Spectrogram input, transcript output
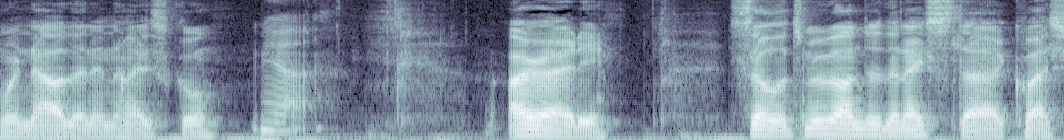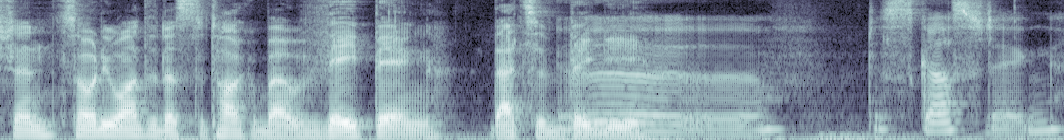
More now than in high school. yeah Alrighty. So let's move on to the next uh, question. Somebody wanted us to talk about vaping. That's a biggie. Ugh, disgusting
